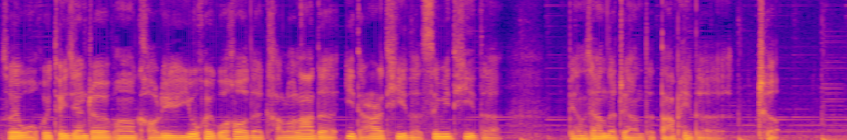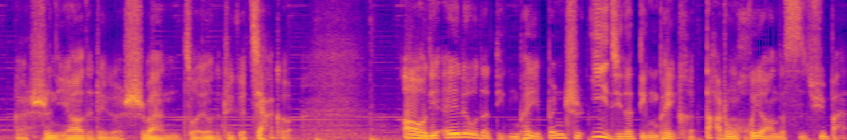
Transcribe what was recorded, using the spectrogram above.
所以我会推荐这位朋友考虑优惠过后的卡罗拉的 1.2T 的 CVT 的。变速箱的这样的搭配的车，呃，是你要的这个十万左右的这个价格。奥迪 A 六的顶配、奔驰 E 级的顶配和大众辉昂的四驱版，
